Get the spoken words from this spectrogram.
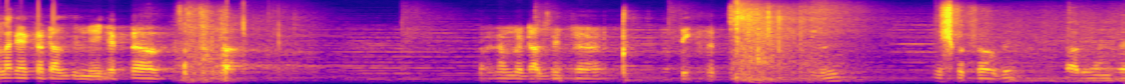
এলাকায় একটা ডাস্টবিন নেই একটা আমরা ডাস্টবিনটা শেষ করতে হবে। তারপরে আমরা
